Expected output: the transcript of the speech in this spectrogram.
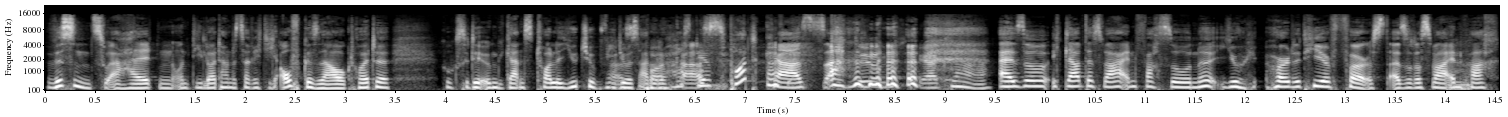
Wissen zu erhalten und die Leute haben das ja richtig aufgesaugt. Heute guckst du dir irgendwie ganz tolle YouTube-Videos an oder hörst dir Podcasts an. Stimmt. Ja, klar. Also ich glaube, das war einfach so, ne, you heard it here first. Also das war einfach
